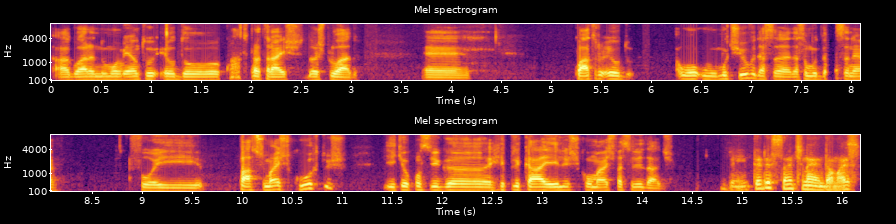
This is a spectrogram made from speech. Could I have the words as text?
Agora no momento eu dou quatro para trás, dois para o lado. É, quatro eu o, o motivo dessa dessa mudança, né, foi passos mais curtos e que eu consiga replicar eles com mais facilidade. Bem interessante, né? Ainda mais,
